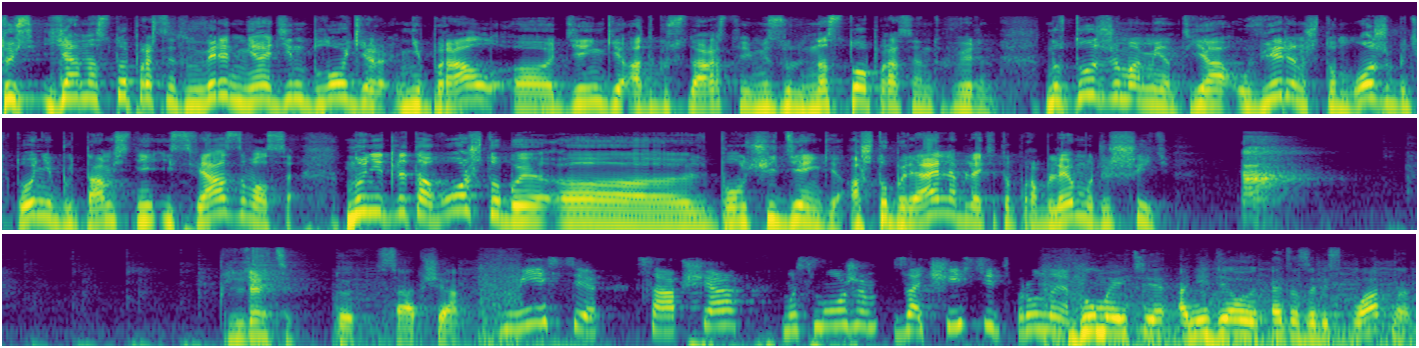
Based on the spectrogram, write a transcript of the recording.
То есть я на 100% уверен, ни один блогер не брал э, деньги от государства и Мизули, на 100% уверен. Но в тот же момент я уверен, что может быть кто-нибудь там с ней и связывался, но не для того, чтобы э, получить деньги, а чтобы реально, блядь, эту проблему решить. Блядь. сообща. Вместе, сообща, мы сможем зачистить Рунет. Думаете, они делают это за бесплатно?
